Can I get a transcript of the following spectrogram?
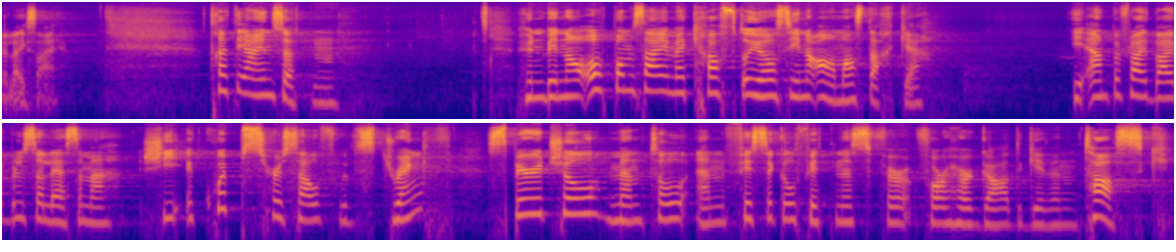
vil jeg si. 31, 17. Hun binder opp om seg med kraft og gjør sine armer sterke. I Amplified Bible så leser vi She equips herself with strength, spiritual, mental and physical fitness for, for her God-given task.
